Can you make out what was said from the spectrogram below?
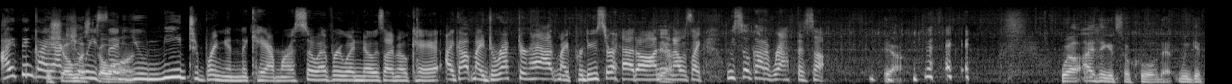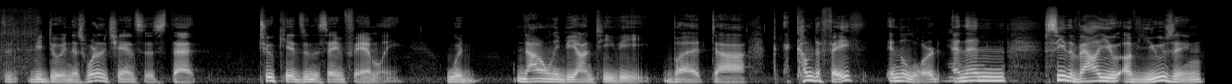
I think I The must actually said on. you need to bring in the camera so everyone knows I'm okay. I got my director hat, my producer hat on, and I was like, we still got to wrap this up. Yeah. well, I think it's so cool that we get to be doing this. What are the chances that two kids in the same family would not only be on TV, but uh, come to faith in the Lord and then see the value of using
